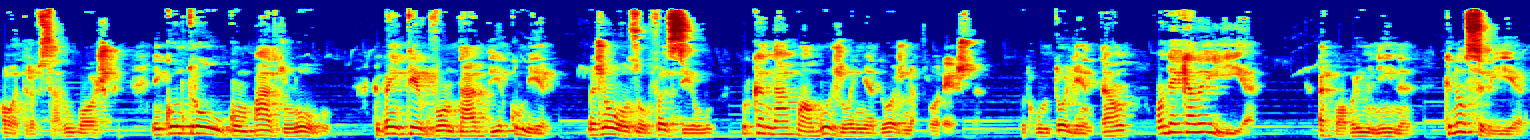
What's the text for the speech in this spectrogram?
Ao atravessar o bosque, encontrou o compadre lobo, que bem teve vontade de a comer, mas não ousou fazê-lo porque andavam alguns lenhadores na floresta. Perguntou-lhe então onde é que ela ia. A pobre menina, que não sabia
